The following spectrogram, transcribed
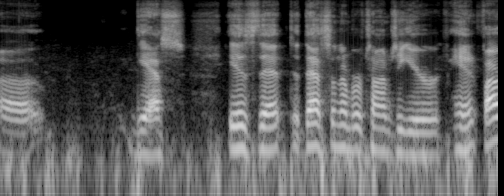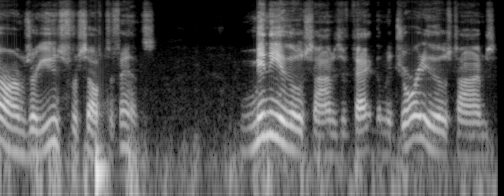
uh, guess, is that that's the number of times a year firearms are used for self defense. Many of those times, in fact, the majority of those times,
